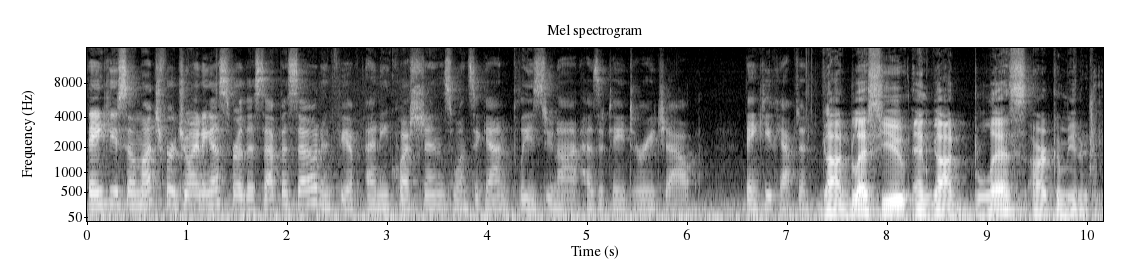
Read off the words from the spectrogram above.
Thank you so much for joining us for this episode. And if you have any questions, once again, please do not hesitate to reach out. Thank you, Captain. God bless you and God bless our community.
